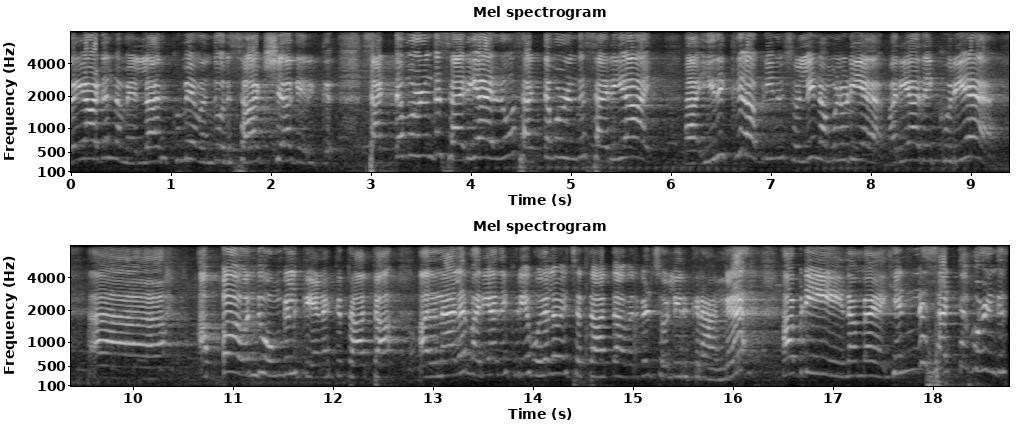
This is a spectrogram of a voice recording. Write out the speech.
உரையாடல் நம்ம எல்லாருக்குமே வந்து ஒரு சாட்சியாக இருக்கு. சட்டம் ஒழுங்கு சரியா இருக்கும் சட்டம் ஒழுங்கு சரியா இருக்கு அப்படின்னு சொல்லி நம்மளுடைய மரியாதைக்குரிய அப்பா வந்து உங்களுக்கு எனக்கு தாத்தா. அதனால மரியாதைக்குரிய முதலமைச்சர் தாத்தா அவர்கள் சொல்லியிருக்கிறாங்க. அப்படி நம்ம என்ன சட்டம் ஒழுங்கு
